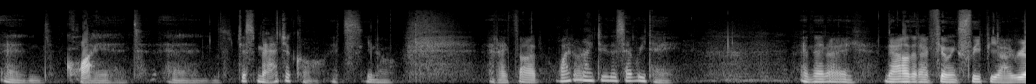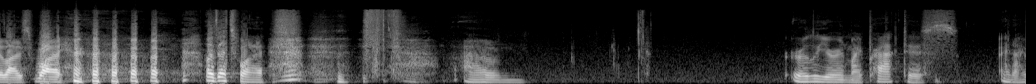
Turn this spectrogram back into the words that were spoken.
and quiet and just magical. It's, you know, and I thought, why don't I do this every day? And then I, now that I'm feeling sleepy, I realize why. oh, that's why. um, earlier in my practice, and I,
